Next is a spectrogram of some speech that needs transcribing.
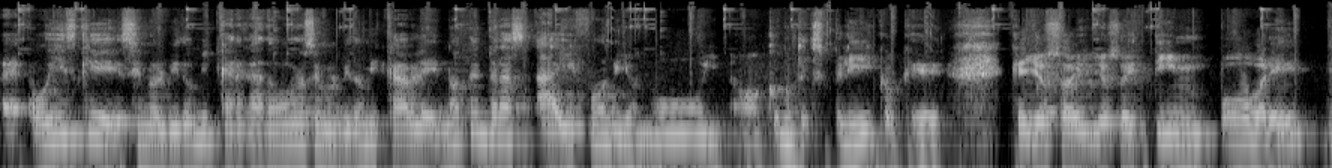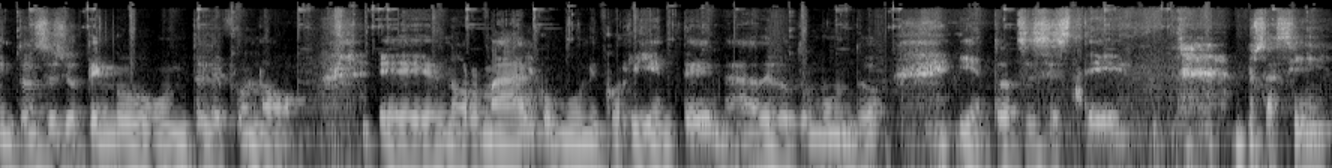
eh, es que se me olvidó mi cargador, se me olvidó mi cable. ¿No tendrás iPhone? Y yo, no, y no, ¿cómo te explico? Que, que yo soy, yo soy team pobre, entonces yo tengo un teléfono eh, normal, común y corriente, nada del otro mundo. Y entonces, este, pues así.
